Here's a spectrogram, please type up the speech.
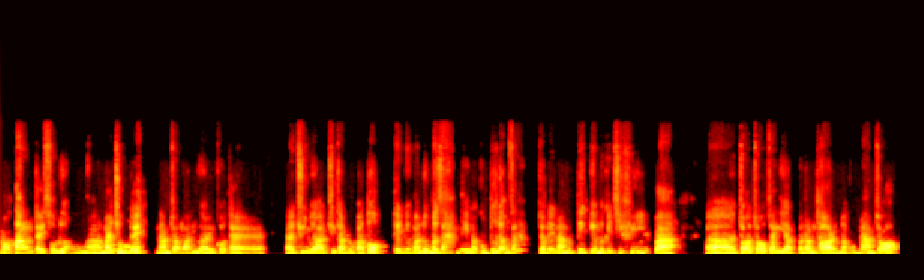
nó tăng cái số lượng à, máy chủ lên làm cho mọi người có thể à, truy nhờ truy cập được quá tốt. Thế nhưng mà lúc mà giảm thì nó cũng tự động giảm cho nên là nó tiết kiệm được cái chi phí và à, cho cho doanh nghiệp và đồng thời nó cũng làm cho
